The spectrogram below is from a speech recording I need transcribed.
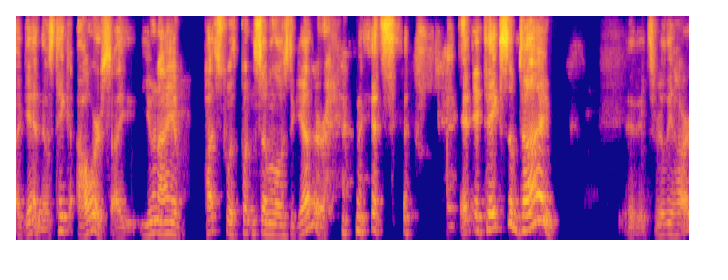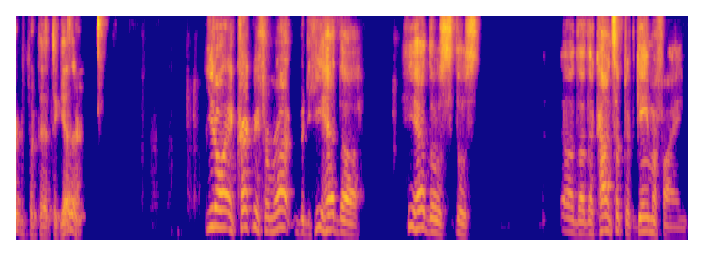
again, those take hours. I, you and I have putzed with putting some of those together. it's, it, it takes some time. it's really hard to put that together you know, and correct me if I'm wrong, but he had the he had those those uh, the, the concept of gamifying.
